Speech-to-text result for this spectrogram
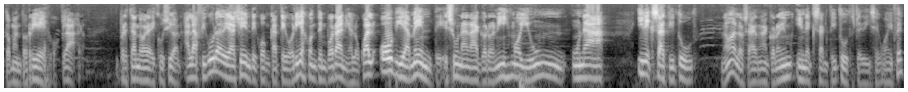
tomando riesgos, claro, y prestando la discusión, a la figura de Allende con categorías contemporáneas, lo cual obviamente es un anacronismo y un- una inexactitud, ¿no? Los anacronismos, inexactitud, se dice Weinfeld,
